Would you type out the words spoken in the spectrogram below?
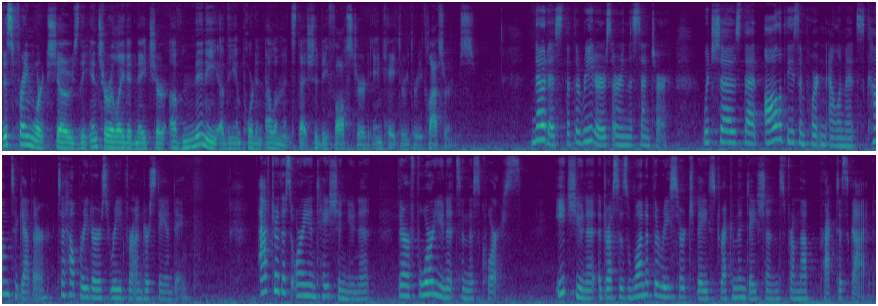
This framework shows the interrelated nature of many of the important elements that should be fostered in K through 3 classrooms. Notice that the readers are in the center, which shows that all of these important elements come together to help readers read for understanding. After this orientation unit, there are four units in this course. Each unit addresses one of the research-based recommendations from the practice guide.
